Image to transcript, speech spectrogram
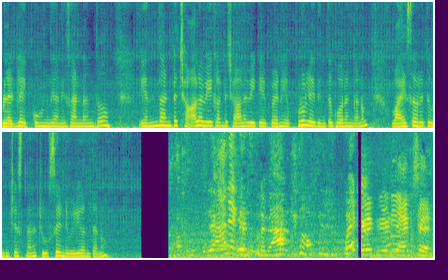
బ్లడ్లో ఎక్కువ ఉంది అనేసి అనడంతో ఎంత అంటే చాలా వీక్ అంటే చాలా వీక్ అయిపోయాను. ఎప్పుడూ లేదు ఇంత ఘోరంగాను. వాయిస్ ఎవరైతే ఉంచేస్తున్నానో చూసేయండి వీడియో అంతాను. రెడీ యాక్షన్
